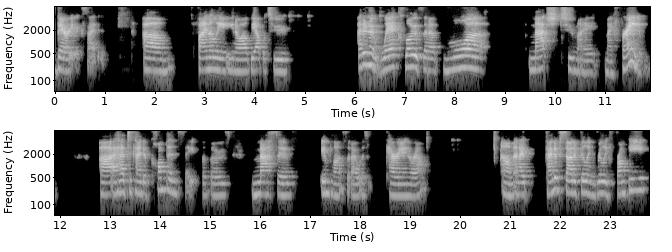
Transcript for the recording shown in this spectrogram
Very excited. Um, finally, you know, I'll be able to, I don't know, wear clothes that are more matched to my my frame. Uh, I had to kind of compensate for those massive implants that I was carrying around. Um, and I kind of started feeling really frumpy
